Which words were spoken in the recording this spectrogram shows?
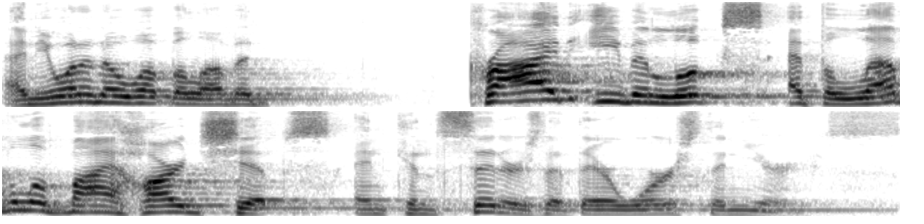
And you want to know what, beloved? Pride even looks at the level of my hardships and considers that they're worse than yours.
